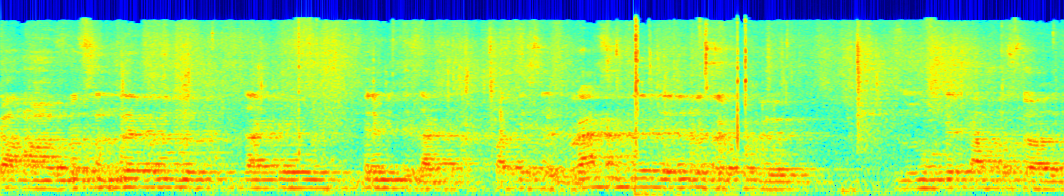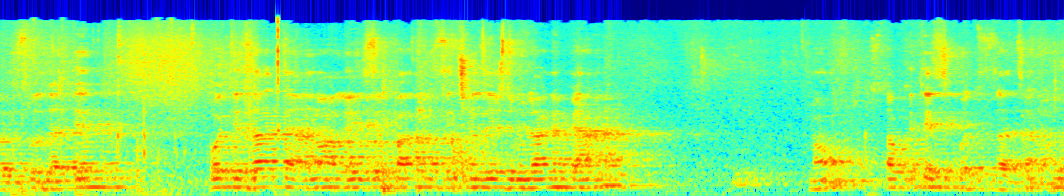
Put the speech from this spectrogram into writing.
cam am vrut să întreb rândul, dacă permite, dacă poate să vreau să întreb de rândul trecut, că nu cred că am fost uh, destul de atent. Cotizația anuală este 450 de milioane pe an? Nu? Sau cât este cotizația anuală?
